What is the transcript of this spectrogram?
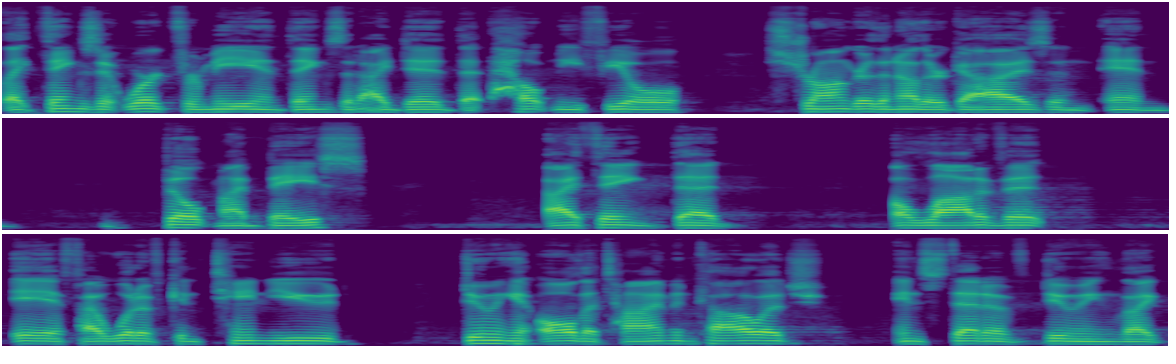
like things that worked for me and things that I did that helped me feel stronger than other guys and and built my base. I think that a lot of it if I would have continued doing it all the time in college instead of doing like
